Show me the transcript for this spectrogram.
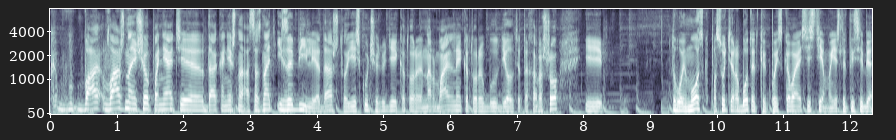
Важно еще понятие, да, конечно, осознать изобилие, да, что есть куча людей, которые нормальные, которые будут делать это хорошо, и твой мозг, по сути, работает как поисковая система. Если ты себе,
